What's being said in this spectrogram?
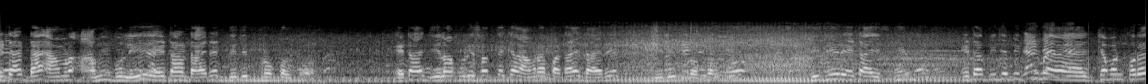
এটা আমরা আমি বলি এটা ডাইরেক্ট দিদির প্রকল্প। এটা জেলা পরিষদ থেকে আমরা পাঠাই ডাইরেক্ট দিদির প্রকল্প। দিদির এটা স্কিম এটা বিজেপি কেমন করে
